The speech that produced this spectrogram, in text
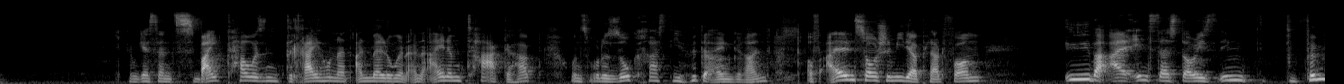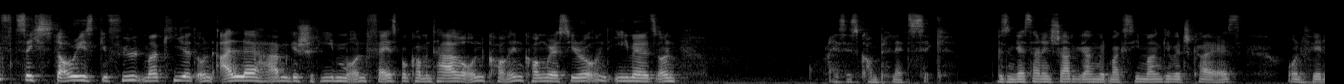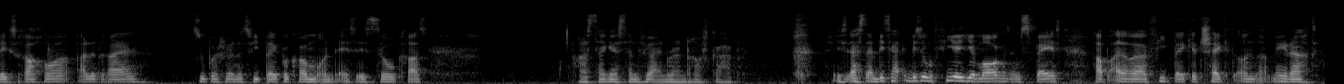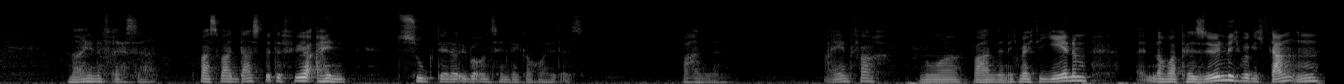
Wir haben gestern 2300 Anmeldungen an einem Tag gehabt. Uns wurde so krass die Hütte eingerannt. Auf allen Social Media Plattformen, überall Insta-Stories, in 50 Stories gefühlt markiert und alle haben geschrieben und Facebook-Kommentare und in Congress Hero und E-Mails und es ist komplett sick. Wir sind gestern in den Start gegangen mit Maxim Mankiewicz, KS und Felix Rachor. Alle drei super schönes Feedback bekommen und es ist so krass, was da gestern für einen Run drauf gab. Ich saß dann bis, bis um vier hier morgens im Space, habe all euer Feedback gecheckt und habe mir gedacht, meine Fresse, was war das bitte für ein Zug, der da über uns hinweggerollt ist? Wahnsinn. Einfach nur Wahnsinn. Ich möchte jedem nochmal persönlich wirklich danken,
